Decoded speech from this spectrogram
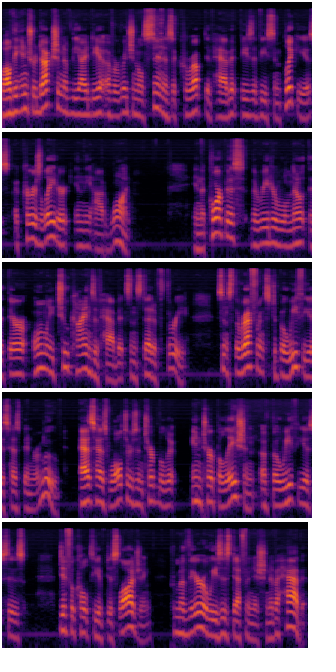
while the introduction of the idea of original sin as a corruptive habit vis-a-vis Simplicius occurs later in the ad 1. In the corpus, the reader will note that there are only two kinds of habits instead of three, since the reference to Boethius has been removed, as has Walter's interpol interpolation of Boethius's difficulty of dislodging from Averroes' definition of a habit.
